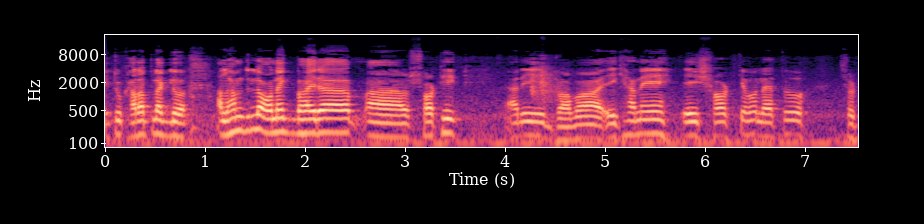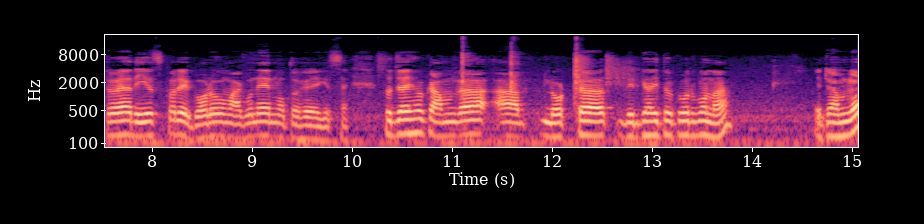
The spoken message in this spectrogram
একটু খারাপ লাগল, আলহামদুলিল্লাহ অনেক ভাইরা সঠিক, আরে বাবা, এখানে এই শর্ট কেবল এত ছোট ওয়্যার ইউজ করে, গরম আগুনের মতো হয়ে গেছে। তো যাই হোক, আমরা আর লোডটা দীর্ঘায়িত করব না। এটা আমরা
